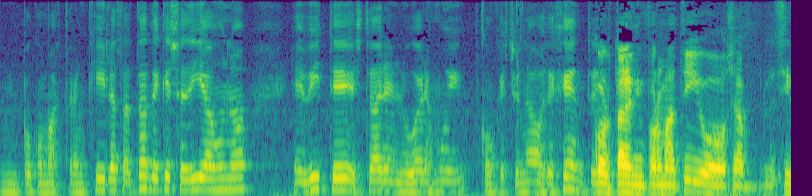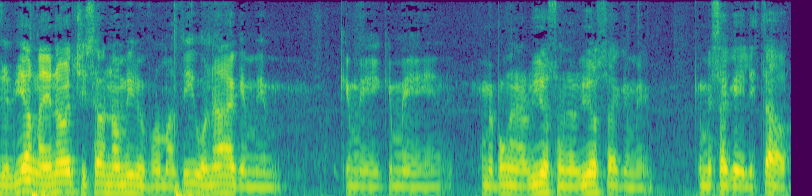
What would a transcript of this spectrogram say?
un poco más tranquila, tratar de que ese día uno evite estar en lugares muy congestionados de gente. Cortar el informativo, o sea, decir el viernes de noche, no miro informativo, nada que me, que me, que me que me ponga nervioso, nerviosa, que me, que me saque del estado.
